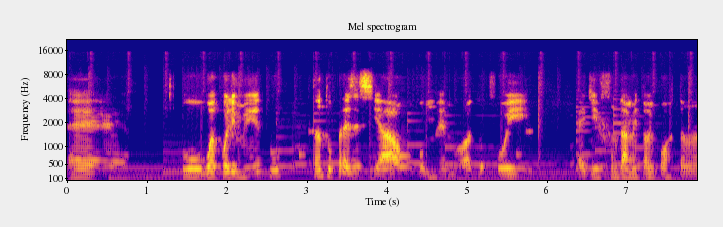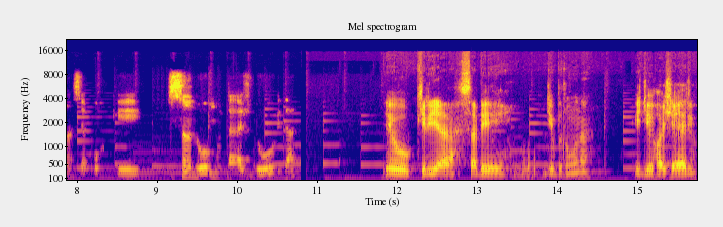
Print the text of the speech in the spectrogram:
é, o, o, acolhimento, tanto presencial como remoto, foi é, de fundamental importância porque sanou muitas dúvidas eu queria saber de Bruna e de Rogério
